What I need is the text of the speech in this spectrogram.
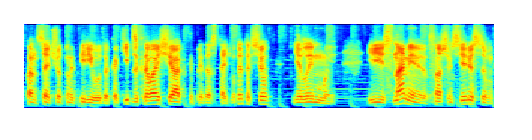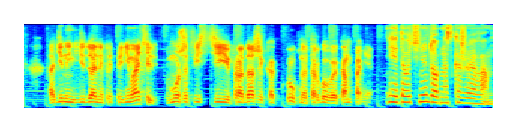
в конце отчетного периода, какие-то закрывающие акты предоставить. Вот это все делаем мы. И с нами, с нашим сервисом, один индивидуальный предприниматель может вести продажи как крупная торговая компания. И это очень удобно, скажу я вам.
